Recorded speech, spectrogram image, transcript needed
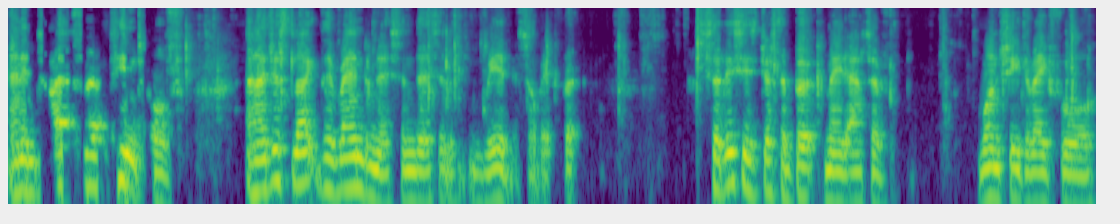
an entire hint of. And I just like the randomness and the sort of weirdness of it. But so this is just a book made out of one sheet of A4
